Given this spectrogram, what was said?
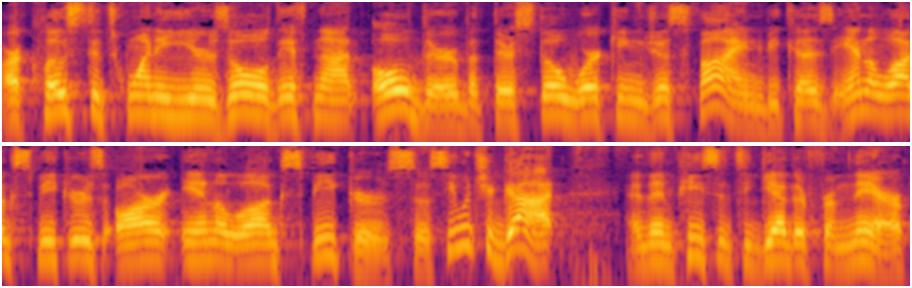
are close to 20 years old, if not older, but they're still working just fine because analog speakers are analog speakers. So see what you got and then piece it together from there.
